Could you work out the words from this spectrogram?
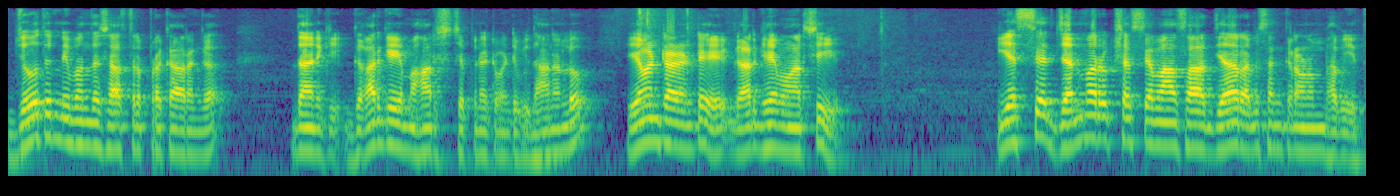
జ్యోతిర్నిబంధ శాస్త్ర ప్రకారంగా దానికి గార్గేయ మహర్షి చెప్పినటువంటి విధానంలో ఏమంటాడంటే గార్గేయ మహర్షి యస్య జన్మవృక్షస్య మాసాద్య రవి సంక్రమణం భవేత్.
